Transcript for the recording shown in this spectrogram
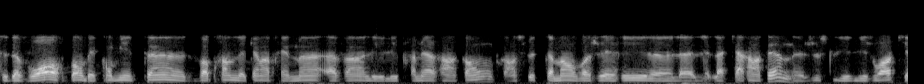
c'est de voir bon ben combien de temps va prendre le camp d'entraînement avant les, premières rencontres. Ensuite, comment on va gérer euh, la, quarantaine, juste les, joueurs qui,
